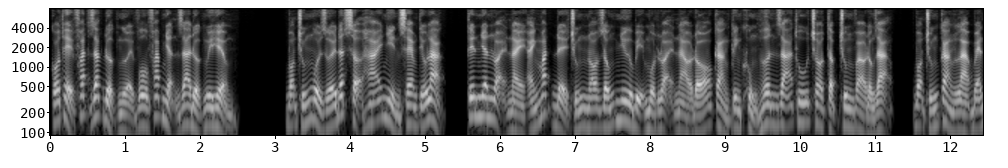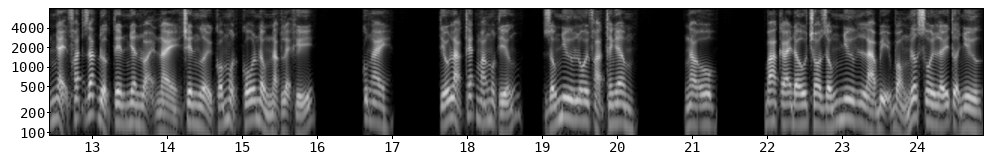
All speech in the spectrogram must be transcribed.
có thể phát giác được người vô pháp nhận ra được nguy hiểm. Bọn chúng ngồi dưới đất sợ hãi nhìn xem tiếu lạc, tên nhân loại này ánh mắt để chúng nó giống như bị một loại nào đó càng kinh khủng hơn dã thú cho tập trung vào đồng dạng, bọn chúng càng là bén nhạy phát giác được tên nhân loại này trên người có một cỗ nồng nặc lệ khí. Cũng ngay, tiếu lạc thét mắng một tiếng, giống như lôi phạt thanh âm. Ngao! Ba cái đấu cho giống như là bị bỏng nước sôi lấy tựa như,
